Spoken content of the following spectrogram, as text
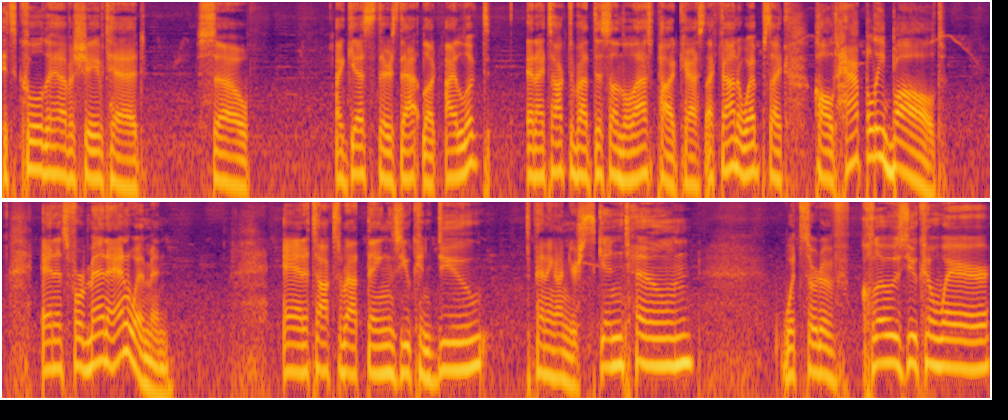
It's cool to have a shaved head. So, I guess there's that look. I looked and I talked about this on the last podcast. I found a website called Happily Bald, and it's for men and women. And it talks about things you can do depending on your skin tone, what sort of clothes you can wear.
